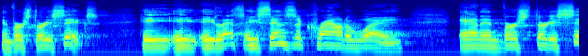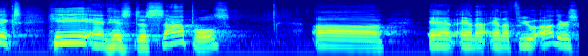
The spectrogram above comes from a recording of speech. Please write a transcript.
in verse 36. He, he, he, lets, he sends the crowd away. And in verse 36, he and his disciples uh, and, and, a, and a few others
